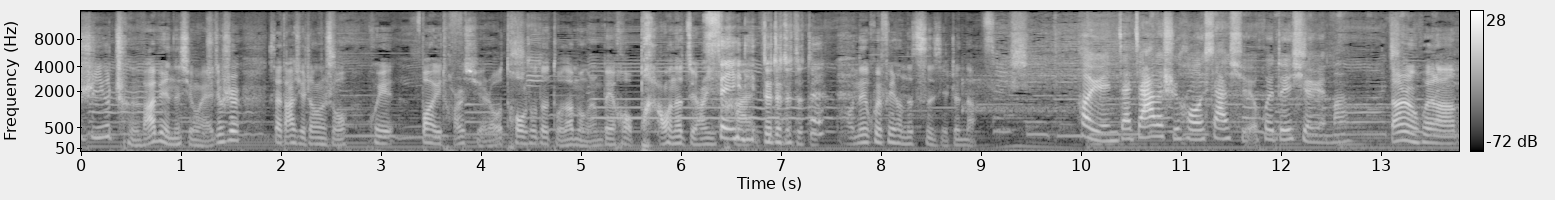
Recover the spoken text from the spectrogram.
这是一个惩罚别人的行为，就是在打雪仗的时候会抱一团雪，然后偷偷的躲到某个人背后，啪往他嘴上一拍。对对对对对，哦，那会非常的刺激，真的。浩宇，你在家的时候下雪会堆雪人吗？当然会啦，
